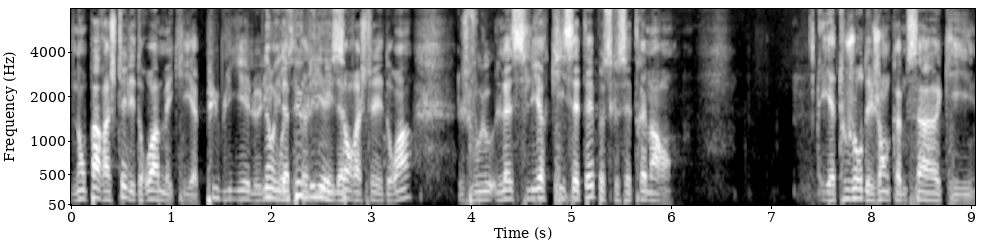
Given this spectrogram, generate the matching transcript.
non pas racheté les droits mais qui a publié le livre Non, il aux a publié, États-Unis il a- sans racheter les droits. Je vous laisse lire qui c'était parce que c'est très marrant. Il y a toujours des gens comme ça qui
